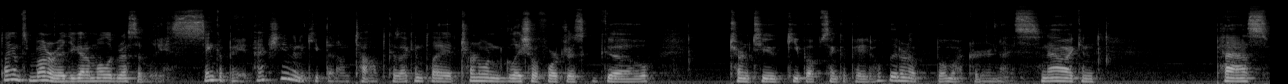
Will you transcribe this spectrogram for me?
Playing some Mono Red, you got to mull aggressively. Syncopate. Actually, I'm going to keep that on top because I can play turn one Glacial Fortress, go. Turn two, keep up Syncopate. Hopefully, I don't have Bomat Courier. Nice. Now I can pass.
